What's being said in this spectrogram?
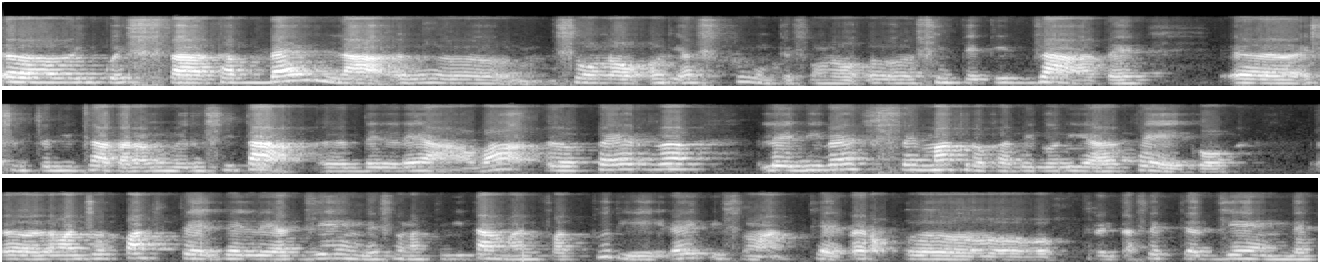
Uh, in questa tabella uh, sono riassunte, sono uh, sintetizzate eh, è sintetizzata la numerosità eh, delle AVA eh, per le diverse macro categorie ATECO. Eh, la maggior parte delle aziende sono attività manifatturiere, vi sono anche però 37 eh, aziende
